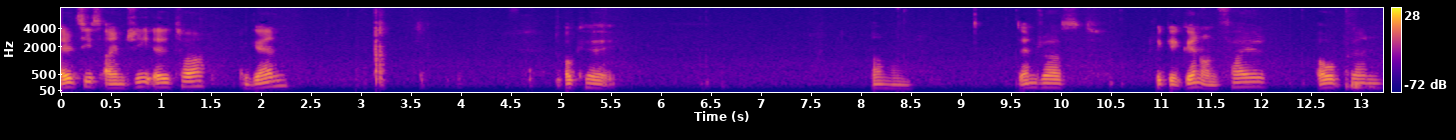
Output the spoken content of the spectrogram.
Alci's img editor again. Okay. Um, then just click again on file open.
